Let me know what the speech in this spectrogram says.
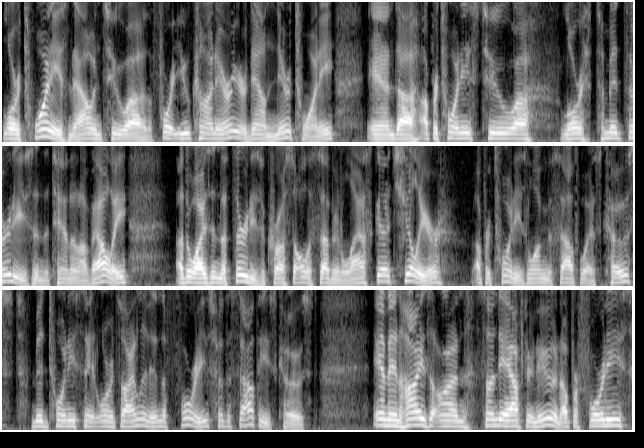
Lower 20s now into uh, the Fort Yukon area or down near 20 and uh, upper 20s to uh, lower to mid 30s in the Tanana Valley. Otherwise in the 30s across all of southern Alaska, chillier, upper 20s along the southwest coast, mid 20s St. Lawrence Island, in the 40s for the southeast coast. And then highs on Sunday afternoon, upper 40s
